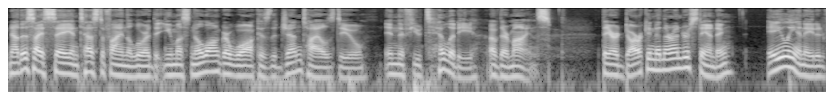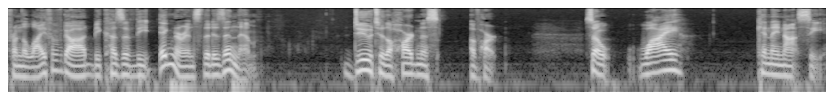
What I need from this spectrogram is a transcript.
Now, this I say and testify in the Lord that you must no longer walk as the Gentiles do in the futility of their minds. They are darkened in their understanding, alienated from the life of God because of the ignorance that is in them, due to the hardness of heart. So, why can they not see?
